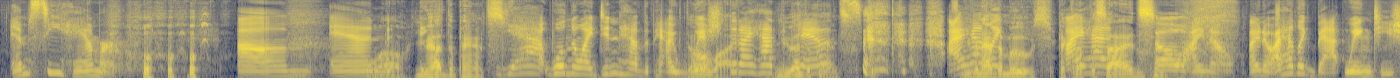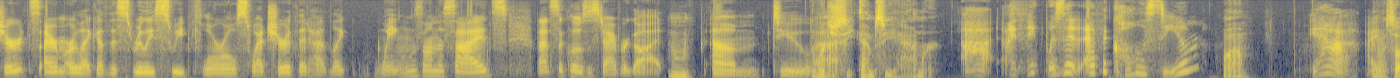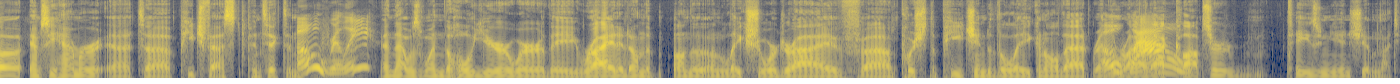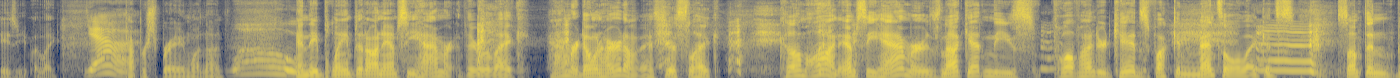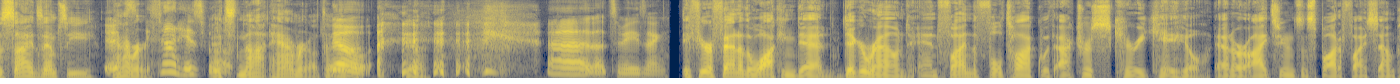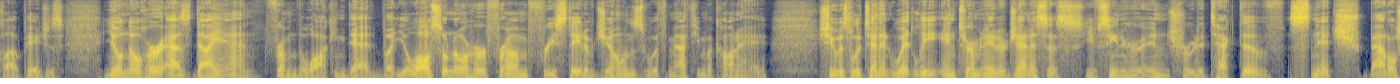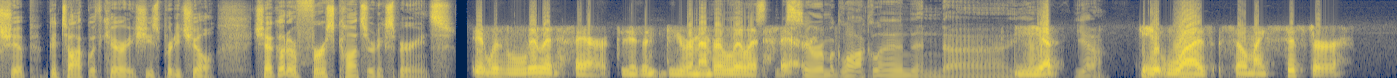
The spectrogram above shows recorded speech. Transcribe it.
MC Hammer. um, and wow, you had the pants. yeah, well, no, I didn't have the pants. I wish lie. that I had the You had the pants. You I even had the moves, picking I up the sides. and- Oh, I know, I know. I had like bat wing T-shirts. I remember like a, this really sweet floral sweatshirt that had like wings on the sides. That's the closest I ever got Hmm. um, to. Where'd uh, you see MC Hammer? uh, I think was it at the Coliseum? Wow. Yeah. And I saw MC Hammer at uh, Peach Fest, Penticton. Oh, really? And that was when the whole year where they rioted on the on the on the Lakeshore Drive, uh, pushed the peach into the lake and all that. Read Oh, the riot wow. act. Cops are tasing you and shit. Not tasing you, but like Yeah. pepper spray and whatnot. Whoa. And they blamed it on MC Hammer. They were like, Hammer, don't hurt him. It's just like, come on, MC Hammer is not getting these 1,200 kids fucking mental. Like it's something besides MC Hammer. It's not his fault. It's not Hammer, I'll tell No. you. that. Yeah. Uh, that's amazing. If you're a fan of The Walking Dead, dig around and find the full talk with actress Kerry Cahill at our iTunes and Spotify SoundCloud pages. You'll know her as Diane from The Walking Dead, but you'll also know her from Free State of Jones with Matthew McConaughey. She was Lieutenant Whitley in Terminator Genisys. You've seen her in True Detective, Snitch, Battleship. Good talk with Kerry. She's pretty chill. Check out her first concert experience. It was Lilith Fair. Do you, do you remember Lilith Fair? Sarah McLachlan and uh, yeah. Yep. Yeah. It was so my sister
